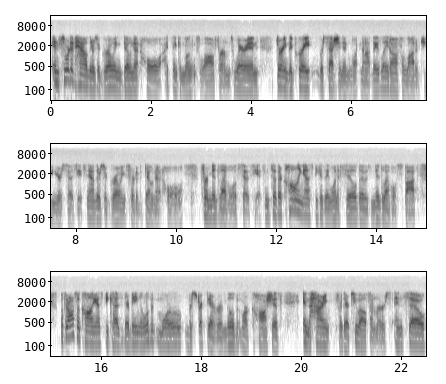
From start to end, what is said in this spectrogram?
And sort of how there's a growing donut hole, I think, amongst law firms, wherein during the Great Recession and whatnot, they laid off a lot of junior associates. Now there's a growing sort of donut hole for mid-level associates. And so they're calling us because they want to fill those mid-level spots, but they're also calling us because they're being a little bit more restrictive or a little bit more cautious in the hiring for their 2L summers. And so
